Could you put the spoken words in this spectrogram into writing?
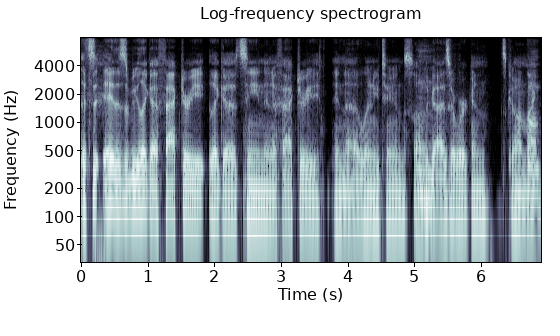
It's hey, this would be like a factory, like a scene in a factory in uh, Looney Tunes. All the Mhm. guys are working. It's going like.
